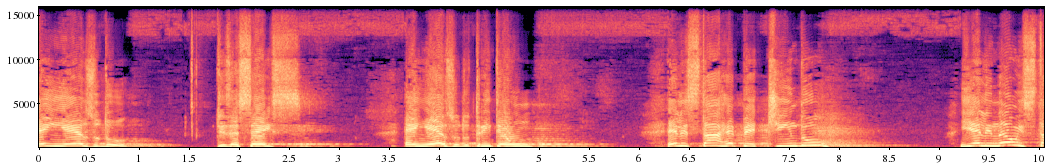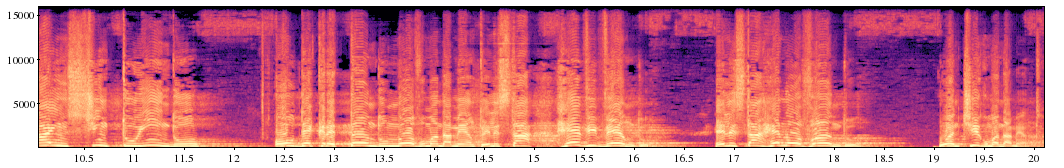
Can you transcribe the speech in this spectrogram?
em Êxodo 16, em Êxodo 31. Ele está repetindo, e ele não está instituindo ou decretando um novo mandamento, ele está revivendo, ele está renovando o antigo mandamento.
